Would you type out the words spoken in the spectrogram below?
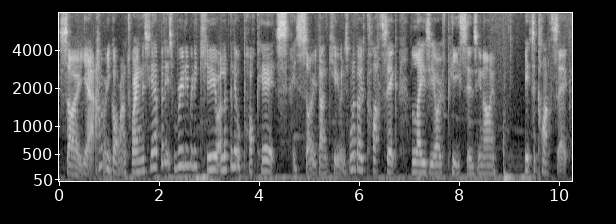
so yeah, I haven't really got around to wearing this yet, but it's really, really cute. I love the little pockets. It's so damn cute, and it's one of those classic lazy oaf pieces, you know. It's a classic.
